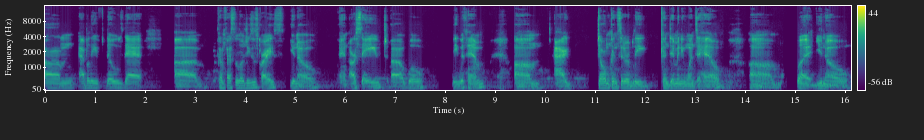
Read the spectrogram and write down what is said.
Um, I believe those that um, confess the Lord Jesus Christ, you know, and are saved uh, will be with Him. Um, I don't considerably condemn anyone to hell. Um, but you know,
